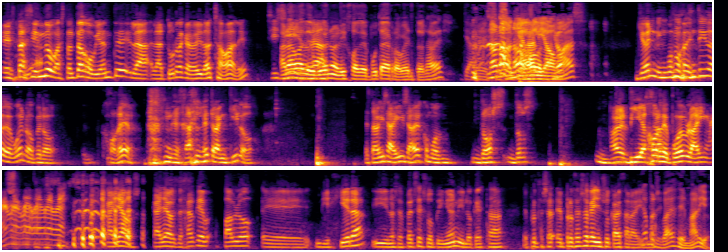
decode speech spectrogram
Está siendo bastante agobiante la, la turra que habéis dado al chaval, ¿eh? Sí, sí, Ahora va o de sea, bueno el hijo de puta de Roberto, ¿sabes? Ya ves, No, no, no, que la ha liado yo- más. Yo en ningún momento he ido de bueno, pero joder, dejadle tranquilo. Estabais ahí, ¿sabes? Como dos, dos A ver, viejos de pueblo ahí. Callaos, callaos, dejad que Pablo eh, digiera y nos exprese su opinión y lo que está. El proceso, el proceso que hay en su cabeza ahora No, mismo. pero si va a decir Mario.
